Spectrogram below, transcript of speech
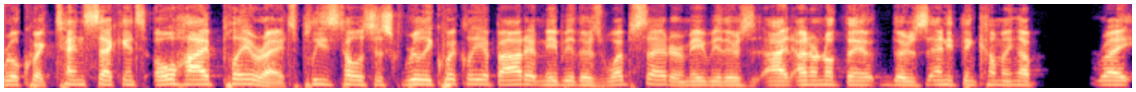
real quick, 10 seconds. Oh, Ojai Playwrights. Please tell us just really quickly about it. Maybe there's website or maybe there's, I, I don't know if there's anything coming up right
